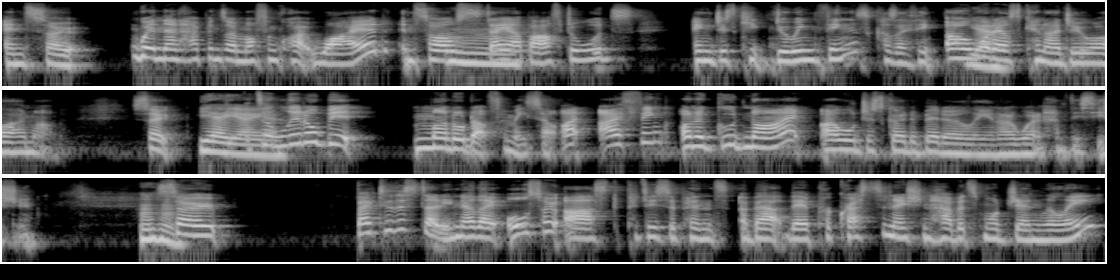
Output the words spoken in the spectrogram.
And so when that happens, I'm often quite wired. And so I'll stay mm. up afterwards and just keep doing things because I think, oh, what else can I do while I'm up? So Yeah, yeah, it's yeah. a little bit muddled up for me. So I, I think on a good night, I will just go to bed early and I won't have this issue. Mm-hmm. So back to the study. Now, they also asked participants about their procrastination habits more generally,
